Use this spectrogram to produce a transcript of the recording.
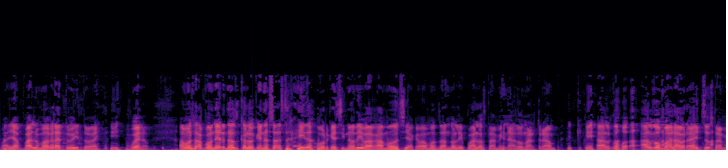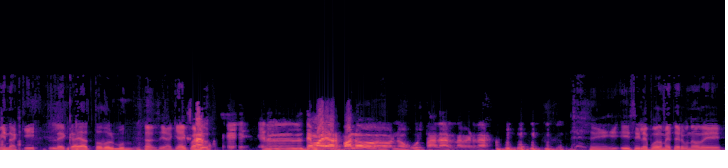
vaya palo más gratuito. ahí. Bueno, vamos a ponernos con lo que nos has traído porque si no divagamos y acabamos dándole palos también a Donald Trump, que algo, algo mal habrá hecho también aquí. Le cae a todo el mundo. Sí, aquí hay palos. Eh, El tema de dar palo nos gusta dar, la verdad. Sí, y si le puedo meter uno de,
